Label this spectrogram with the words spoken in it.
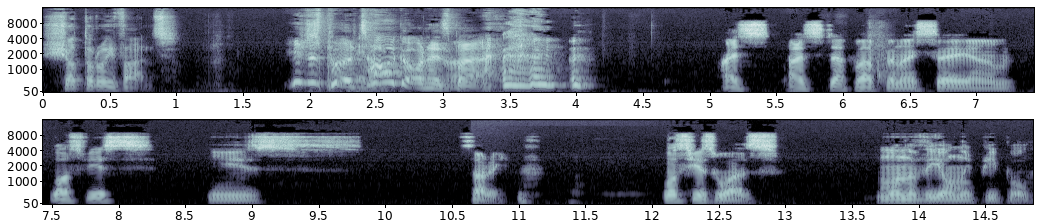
Shotoroy Vance. You just put a target on his back. I, s- I step up and I say, um, Losvius is. Sorry. Losvius was one of the only people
